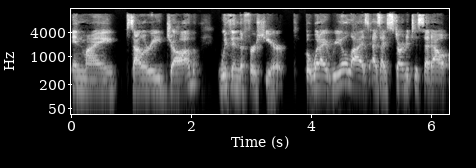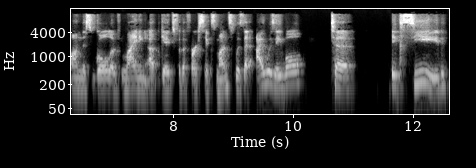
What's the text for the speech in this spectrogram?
in my salary job within the first year. But what I realized as I started to set out on this goal of lining up gigs for the first six months was that I was able to exceed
